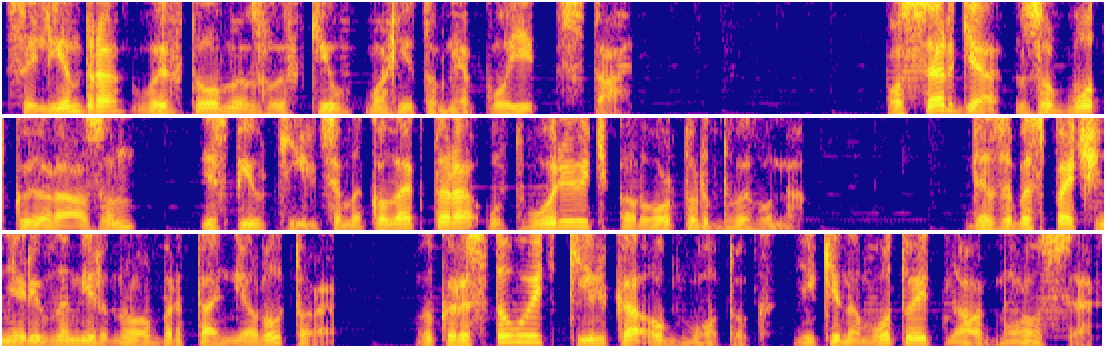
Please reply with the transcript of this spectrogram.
Циліндра виготовлено з литків магнітом'якої сталі. Осердя з обмоткою разом із півкільцями колектора утворюють ротор двигуна. Для забезпечення рівномірного обертання ротора використовують кілька обмоток, які намотують на одне осердя.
